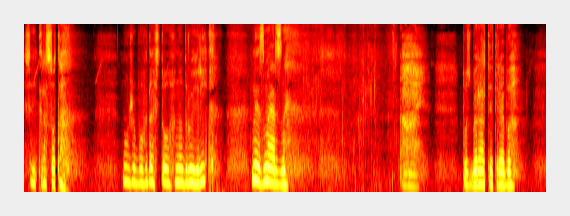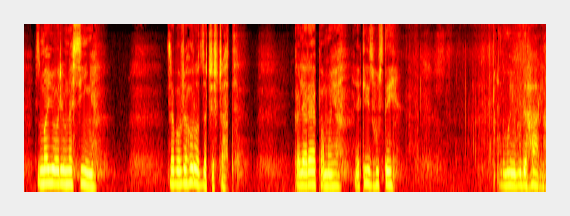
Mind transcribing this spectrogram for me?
Ще й красота. Може Бог дасть то на другий рік не змерзне. Ай, позбирати треба з майорів насіння. Треба вже город зачищати. Калярепа моя, як ліс густий. Думаю, буде гарно.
